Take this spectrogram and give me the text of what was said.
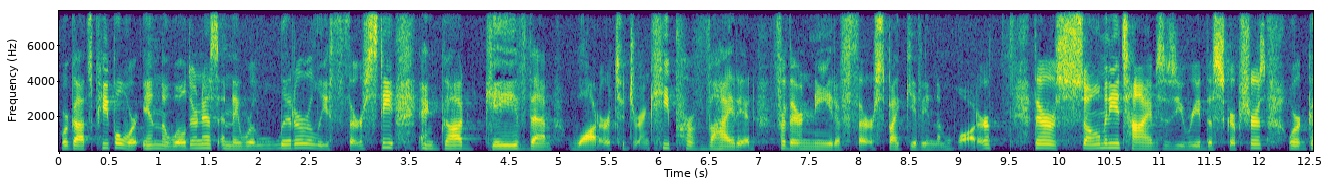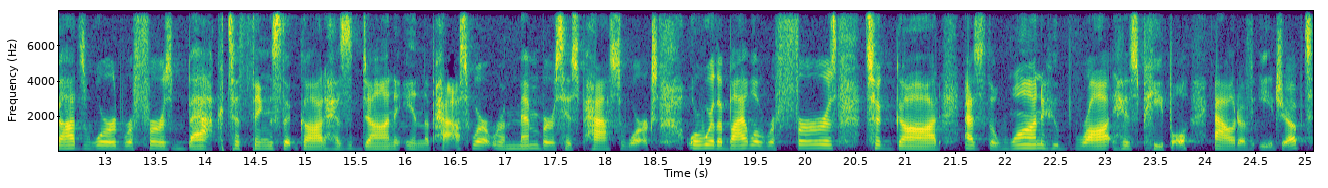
where God's people were in the wilderness and they were literally thirsty, and God gave them water to drink. He provided for their need of thirst by giving them water. There are so many times as you read the scripture scriptures where God's word refers back to things that God has done in the past, where it remembers his past works, or where the Bible refers to God as the one who brought his people out of Egypt.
